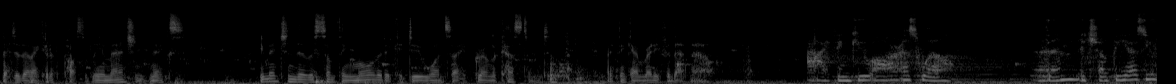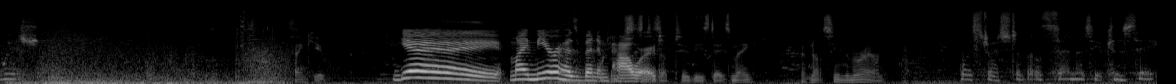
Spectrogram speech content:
Better than I could have possibly imagined, Nyx. You mentioned there was something more that it could do once I had grown accustomed. I think I'm ready for that now. I think you are as well. Then it shall be as you wish. Thank you. Yay! My mirror has been What are your empowered. sisters up to these days, Meg? I've not seen them around. We're stretched a little thin, as you can see.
